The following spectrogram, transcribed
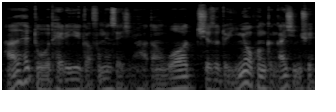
它是很独特的一个封面设计哈，但我其实对音乐可能更感兴趣。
